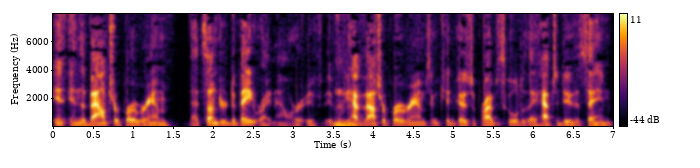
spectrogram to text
in, in the voucher program that's under debate right now. Or if, if we have voucher programs and kid goes to private school, do they have to do the same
